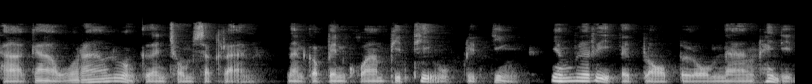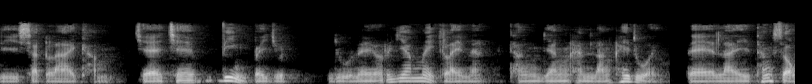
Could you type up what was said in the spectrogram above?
ถ้าก้าวร้าวล่วงเกินชมสครานนั่นก็เป็นความผิดที่อุกฤษยิ่ง ยังไม่รีบไปปลอบประโลมนางให้ดีๆสักหลายคำ แชแชวิ่งไปหยุดอยู่ในระยะไม่ไกลนัก ทั้งยังหันหลังให้ด้วย แต่ไหลทั้งสอง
